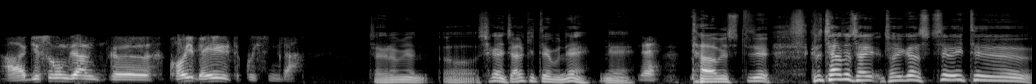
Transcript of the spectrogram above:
아, 뉴스 공장 그, 거의 매일 듣고 있습니다. 자, 그러면, 어, 시간이 짧기 때문에, 네. 네. 다음에 스튜디오, 그렇지 않아도 저희, 저희가 스트레이트,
